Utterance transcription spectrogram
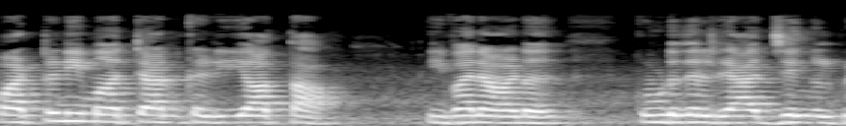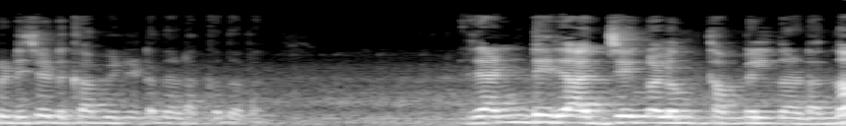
പട്ടിണി മാറ്റാൻ കഴിയാത്ത ഇവനാണ് കൂടുതൽ രാജ്യങ്ങൾ പിടിച്ചെടുക്കാൻ വേണ്ടിയിട്ട് നടക്കുന്നത്. രണ്ട് രാജ്യങ്ങളും തമ്മിൽ നടന്ന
